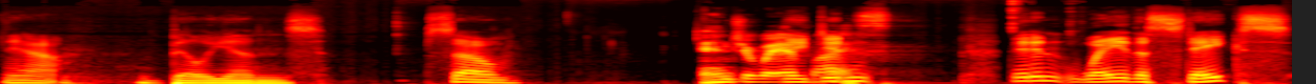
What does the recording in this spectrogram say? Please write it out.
yeah, billions. So And your way They of didn't- life. they didn't weigh the stakes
